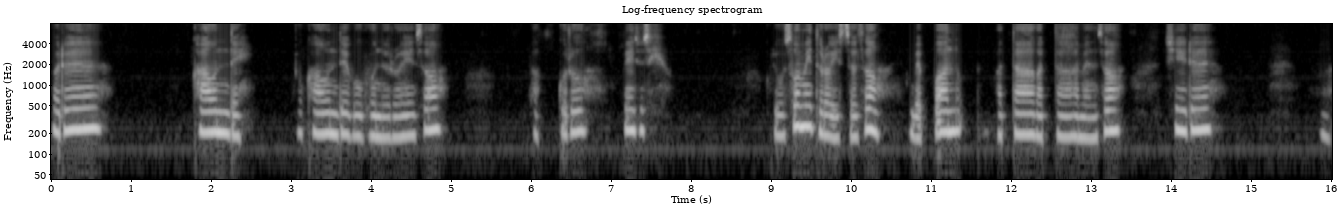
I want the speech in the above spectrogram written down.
이거를 가운데 가운데 부분으로 해서 밖으로 빼주세요. 그리고 솜이 들어 있어서 몇 번 왔다 갔다 하면서 실을 어,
